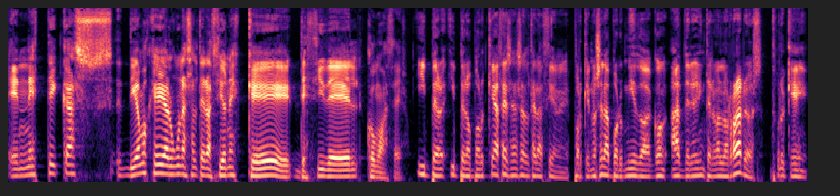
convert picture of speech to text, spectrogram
en este caso, digamos que hay algunas alteraciones que decide él cómo hacer. ¿Y pero, y pero por qué hace esas alteraciones? Porque no será por miedo a, tener intervalos raros, porque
